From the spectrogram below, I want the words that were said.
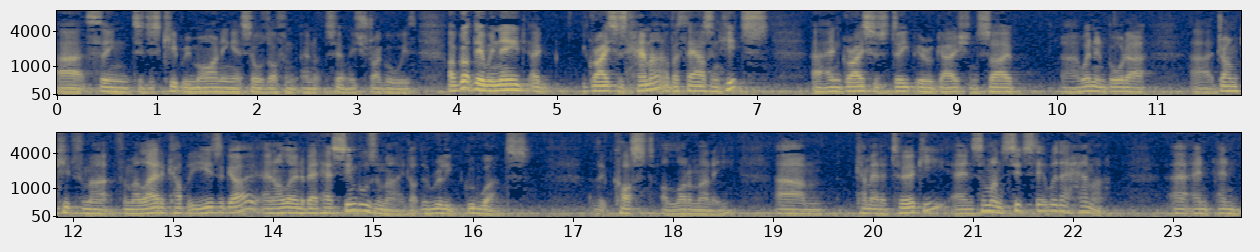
uh, thing to just keep reminding ourselves of and, and certainly struggle with. I've got there, we need a Grace's hammer of a thousand hits uh, and Grace's deep irrigation. So I went and bought a uh, drum kit from a, from a lad a couple of years ago and I learned about how cymbals are made, like the really good ones that cost a lot of money, um, come out of Turkey and someone sits there with a hammer. Uh, and, and,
